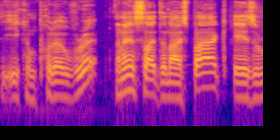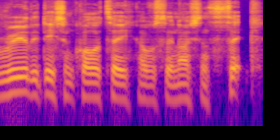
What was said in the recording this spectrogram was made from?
that you can put over it. And inside the nice bag is a really decent quality, obviously nice and thick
